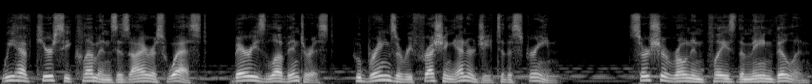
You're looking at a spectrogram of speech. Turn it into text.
We have Kiersey Clemons as Iris West, Barry's love interest, who brings a refreshing energy to the screen. Saoirse Ronan plays the main villain,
